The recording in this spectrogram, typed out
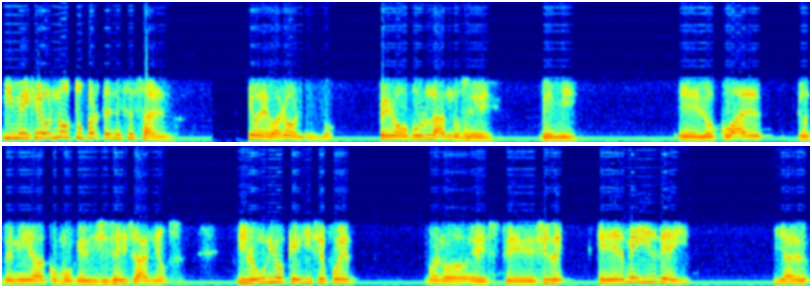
Y me dijeron, no, tú perteneces al baño de varones, ¿no? Pero burlándose de mí. Eh, lo cual yo tenía como que 16 años y lo único que hice fue, bueno, este, decirle, quererme ir de ahí y al,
